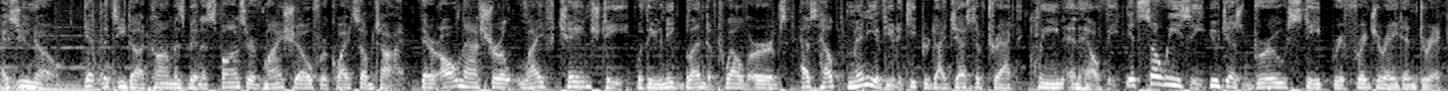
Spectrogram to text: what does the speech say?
As you know, GetTheTea.com has been a sponsor of my show for quite some time. Their all natural Life Change Tea, with a unique blend of 12 herbs, has helped many of you to keep your digestive tract clean and healthy. It's so easy. You just brew, steep, refrigerate, and drink.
